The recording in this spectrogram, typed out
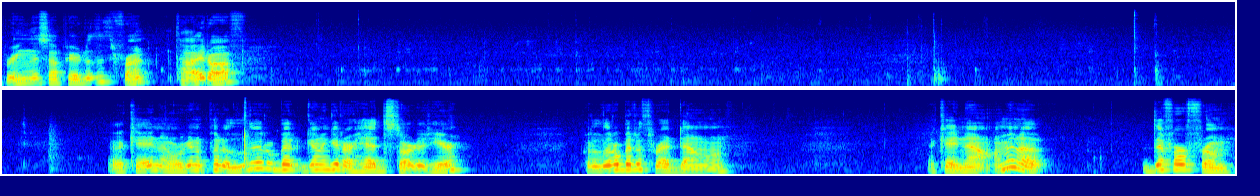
bring this up here to the front, tie it off. Okay, now we're going to put a little bit, going to get our head started here. Put a little bit of thread down on. Okay, now I'm going to differ from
